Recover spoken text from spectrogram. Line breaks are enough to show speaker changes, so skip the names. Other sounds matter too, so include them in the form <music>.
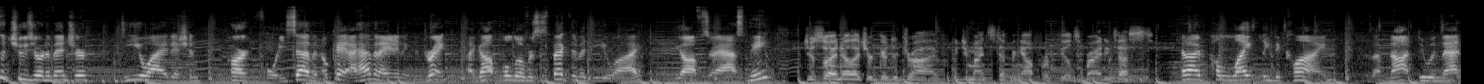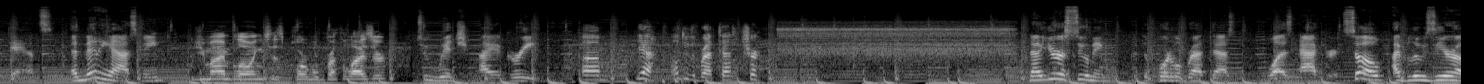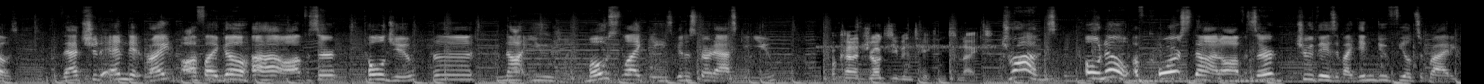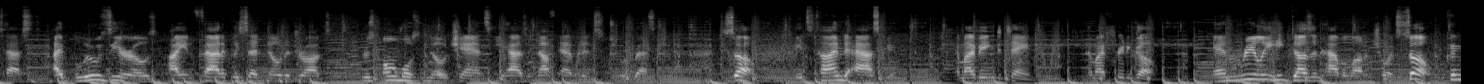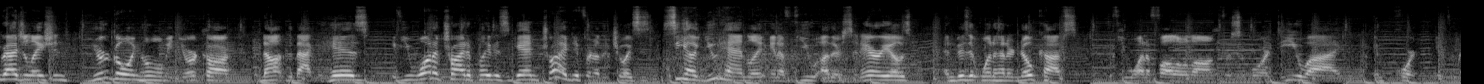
Speaker 1: It's a Choose Your Own Adventure DUI edition, part 47. Okay, I haven't had anything to drink. I got pulled over suspected of a DUI. The officer asked me,
Speaker 2: Just so I know that you're good to drive, would you mind stepping out for a field sobriety test?
Speaker 1: and I politely declined because I'm not doing that dance. And then he asked me,
Speaker 2: Would you mind blowing into this portable breathalyzer?
Speaker 1: to which I agreed.
Speaker 3: Um, yeah, I'll do the breath test, sure.
Speaker 1: Now you're assuming that the portable breath test was accurate. So I blew zeros. That should end it, right? Off I go. <laughs> Haha, officer. Told you. Uh, not usually. Most likely he's gonna start asking you,
Speaker 2: What kind of drugs you been taking tonight?
Speaker 1: drugs? Oh no, of course not, officer. Truth is, if I didn't do field sobriety test, I blew zeros, I emphatically said no to drugs, there's almost no chance he has enough evidence to arrest me. So, it's time to ask him.
Speaker 3: Am I being detained? Am I free to go?
Speaker 1: And really he doesn't have a lot of choice. So, congratulations, you're going home in your car, not in the back of his. If you want to try to play this again, try different other choices, see how you'd handle it in a few other scenarios, and visit 1-800-NoCuffs if you want to follow along for some more DUI important information.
